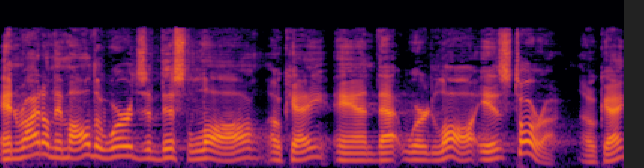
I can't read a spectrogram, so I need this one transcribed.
And write on them all the words of this law, okay? And that word law is Torah, okay?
